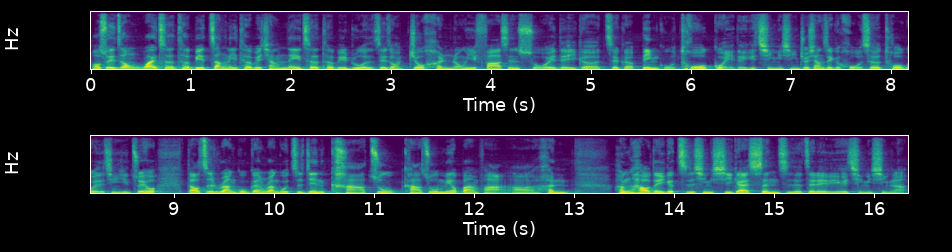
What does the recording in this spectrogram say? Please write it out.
哦，所以这种外侧特别张力特别强，内侧特别弱的这种，就很容易发生所谓的一个这个髌骨脱轨的一个情形，就像这个火车脱轨的情形，最后导致软骨跟软骨之间卡。住卡住没有办法啊、很很好的一个执行膝盖伸直的这类的一个情形了。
